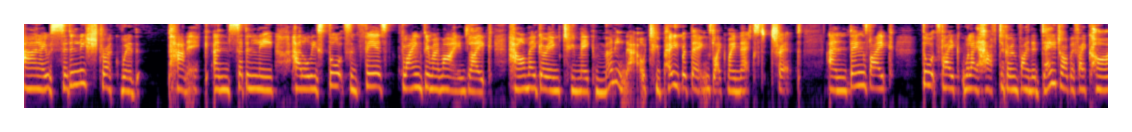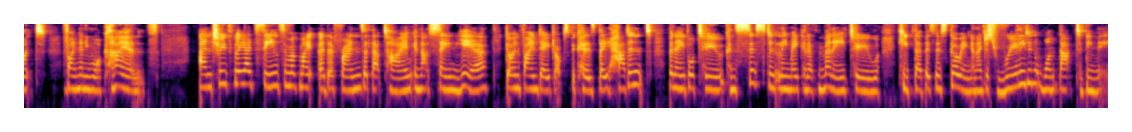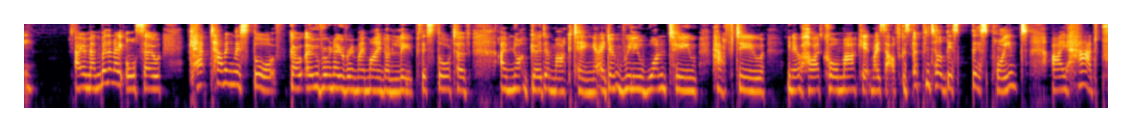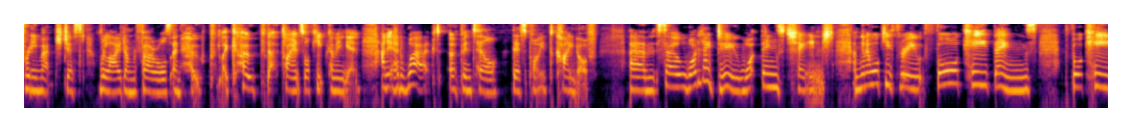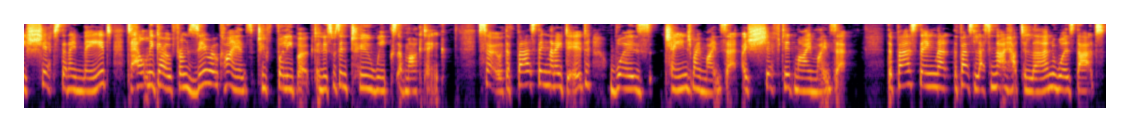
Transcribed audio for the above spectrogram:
And I was suddenly struck with panic and suddenly had all these thoughts and fears flying through my mind. Like, how am I going to make money now to pay for things like my next trip? And things like thoughts like, will I have to go and find a day job if I can't find any more clients? And truthfully, I'd seen some of my other friends at that time in that same year go and find day jobs because they hadn't been able to consistently make enough money to keep their business going. And I just really didn't want that to be me. I remember that I also kept having this thought go over and over in my mind on loop. This thought of, I'm not good at marketing. I don't really want to have to, you know, hardcore market myself because up until this, this point, I had pretty much just relied on referrals and hope, like hope that clients will keep coming in. And it had worked up until this point, kind of. Um, so what did I do? What things changed? I'm going to walk you through four key things, four key shifts that I made to help me go from zero clients to fully booked. And this was in two weeks of marketing. So the first thing that I did was change my mindset. I shifted my mindset. The first thing that, the first lesson that I had to learn was that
